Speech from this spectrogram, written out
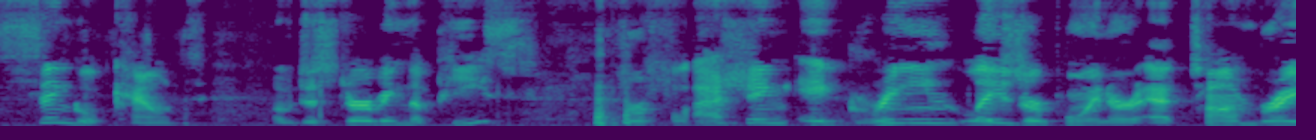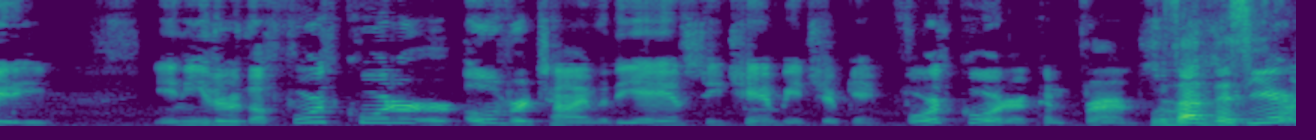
single count of disturbing the peace for flashing a green laser pointer at Tom Brady in either the fourth quarter or overtime of the AFC Championship game. Fourth quarter confirmed. Was that this year?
